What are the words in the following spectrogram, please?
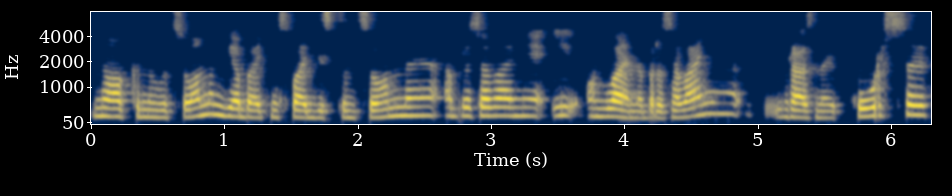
Ну а к инновационным я бы отнесла дистанционное образование и онлайн-образование, разные курсы,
